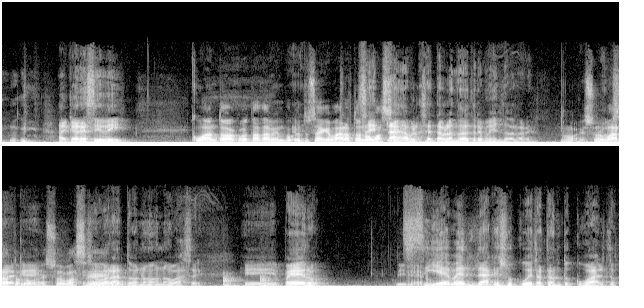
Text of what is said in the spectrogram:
hay que decidir. ¿Cuánto va a costar también? Porque tú sabes que barato no se, va a ser. se está hablando de 3 mil dólares. No, eso es barato, no. Eso va a ser Eso barato no, no va a ser. Eh, pero dinero. si es verdad que eso cuesta tanto cuarto,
